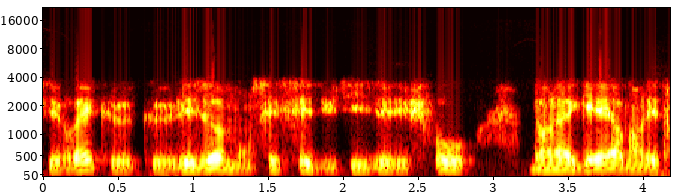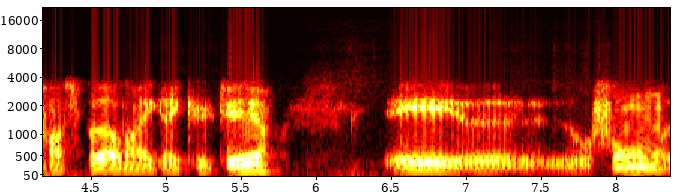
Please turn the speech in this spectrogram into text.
c'est vrai que, que, les hommes ont cessé d'utiliser les chevaux dans la guerre, dans les transports, dans l'agriculture, Et au fond,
